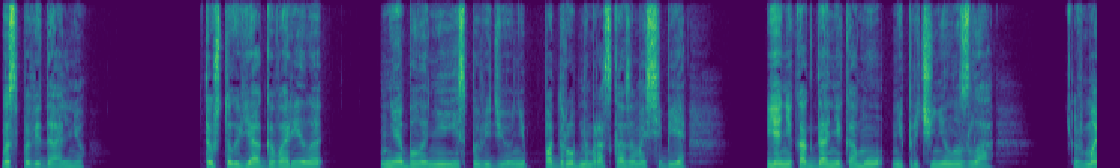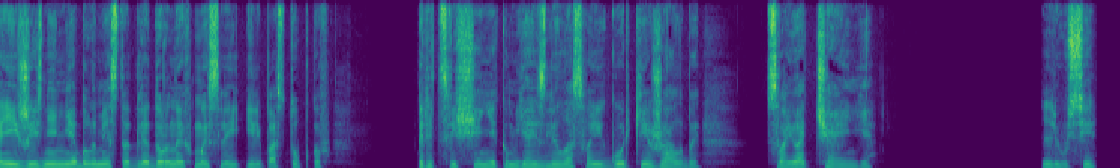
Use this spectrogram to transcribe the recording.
в исповедальню. То, что я говорила, не было ни исповедью, ни подробным рассказом о себе. Я никогда никому не причинила зла. В моей жизни не было места для дурных мыслей или поступков. Перед священником я излила свои горькие жалобы, свое отчаяние. «Люси,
